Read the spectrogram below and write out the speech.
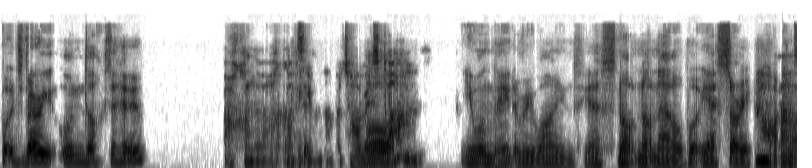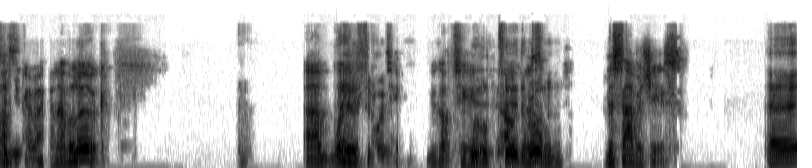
but it's very un Doctor Who. I can't. I can't think of another time it's oh. done. You will need to rewind. Yes, not not now, but yeah, sorry. No, have to go back and have a look. Um, where Uh, so we, we- get to? we got to We're up to oh, the Romans. the Savages. Uh,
